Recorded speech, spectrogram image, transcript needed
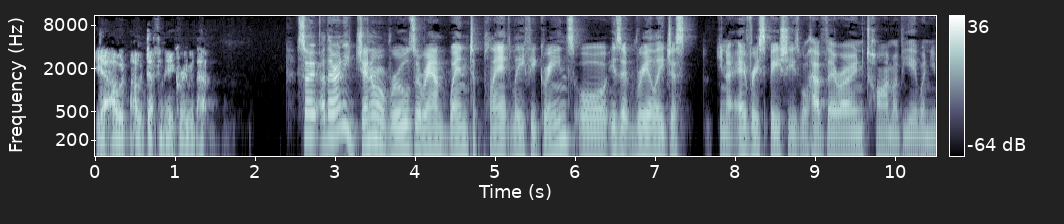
Yeah i would i would definitely agree with that. So are there any general rules around when to plant leafy greens or is it really just you know every species will have their own time of year when you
